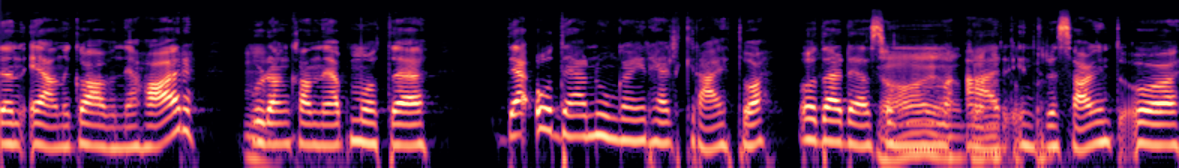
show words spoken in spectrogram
den ene gaven jeg har. Mm. Hvordan kan jeg på en måte det, Og det er noen ganger helt greit òg. Og det er det som Ja, ja, det er er interessant. Og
